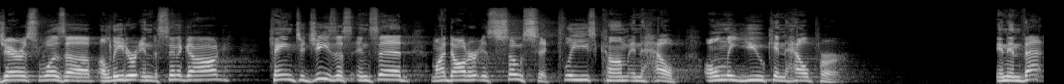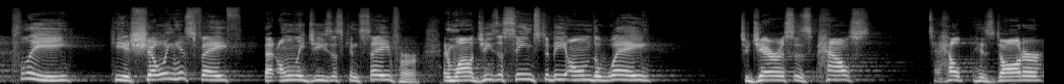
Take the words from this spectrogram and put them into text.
Jairus was a, a leader in the synagogue, came to Jesus and said, My daughter is so sick. Please come and help. Only you can help her. And in that plea, he is showing his faith that only Jesus can save her. And while Jesus seems to be on the way to Jairus' house to help his daughter,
